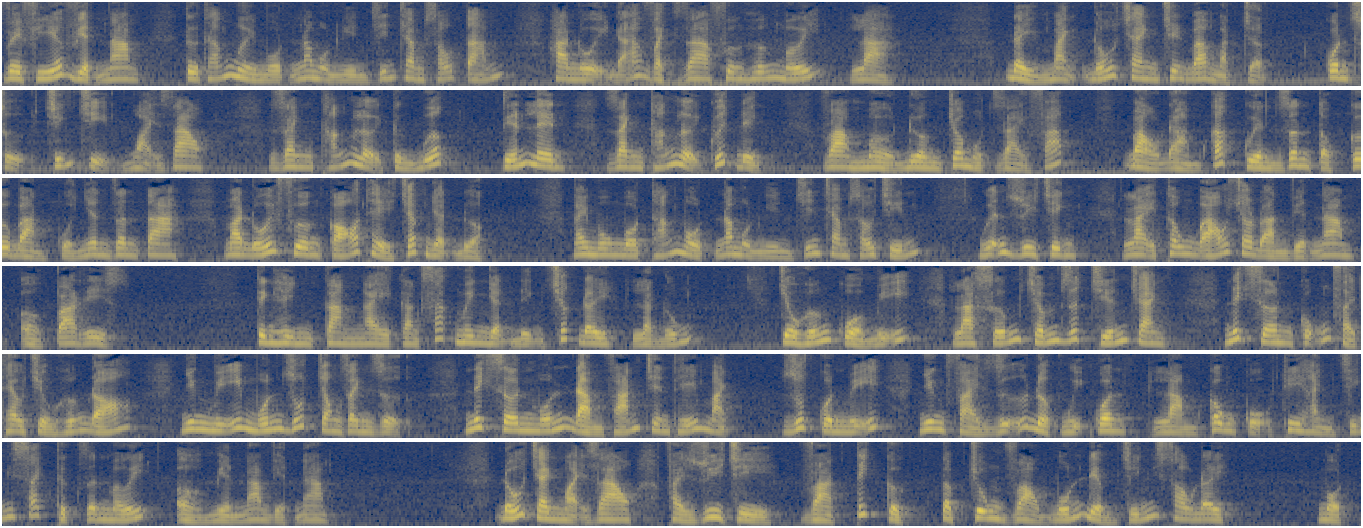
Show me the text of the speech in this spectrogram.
Về phía Việt Nam, từ tháng 11 năm 1968, Hà Nội đã vạch ra phương hướng mới là đẩy mạnh đấu tranh trên ba mặt trận quân sự, chính trị, ngoại giao, giành thắng lợi từng bước, tiến lên, giành thắng lợi quyết định và mở đường cho một giải pháp bảo đảm các quyền dân tộc cơ bản của nhân dân ta mà đối phương có thể chấp nhận được. Ngày 1 tháng 1 năm 1969, Nguyễn Duy Trinh lại thông báo cho đoàn Việt Nam ở Paris. Tình hình càng ngày càng xác minh nhận định trước đây là đúng. Chiều hướng của Mỹ là sớm chấm dứt chiến tranh Nixon cũng phải theo chiều hướng đó, nhưng Mỹ muốn rút trong danh dự. Nixon muốn đàm phán trên thế mạnh, rút quân Mỹ nhưng phải giữ được ngụy quân làm công cụ thi hành chính sách thực dân mới ở miền Nam Việt Nam. Đấu tranh ngoại giao phải duy trì và tích cực tập trung vào bốn điểm chính sau đây. một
